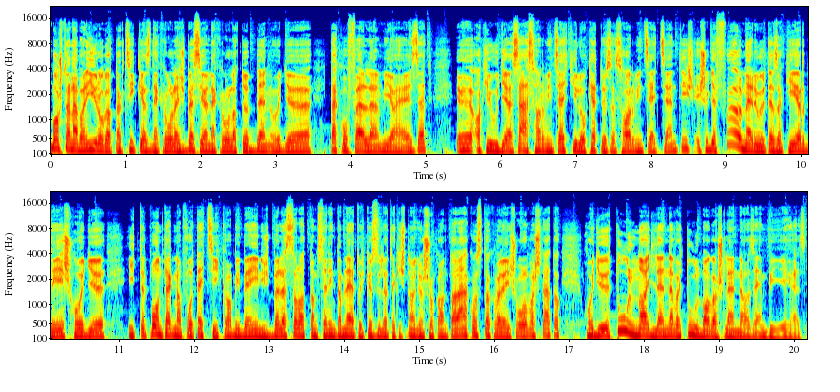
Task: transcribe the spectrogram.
mostanában írogatnak, cikkeznek róla, és beszélnek róla többen, hogy uh, Taco Fellel mi a helyzet, aki ugye 131 kg, 231 centis, és ugye fölmerült ez a kérdés, hogy itt pont tegnap volt egy cikk, amiben én is beleszaladtam, szerintem lehet, hogy közületek is nagyon sokan találkoztak vele, és olvastátok, hogy túl nagy lenne, vagy túl magas lenne az NBA-hez.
